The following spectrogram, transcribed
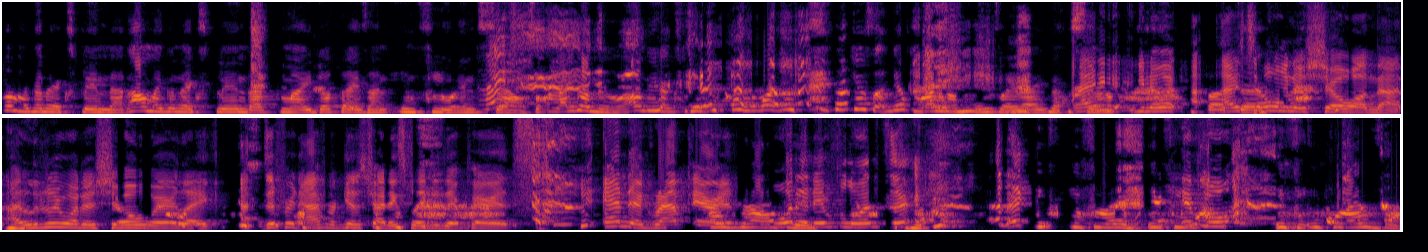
how am I going to explain that? How am I going to explain that my daughter is an influencer? Right. So I don't know. How do you explain? just just random things like that. So, I, you know what? But, I still uh, want to show on that. I literally want to show where like different Africans try to explain to their parents and their grandparents exactly. what an influencer. influenza, influ- influenza.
